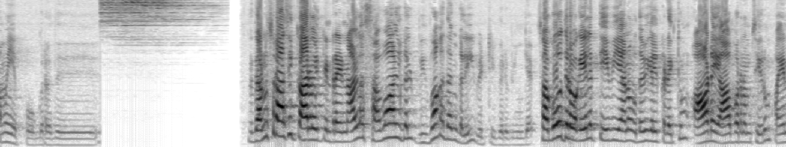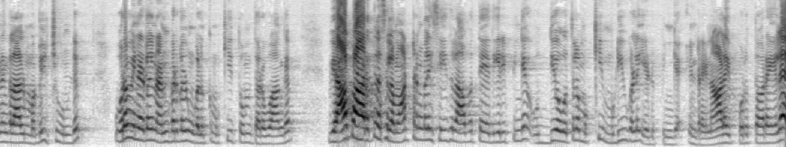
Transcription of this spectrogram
அமையப்போகிறது இந்த தனுசு ராசிக்காரர்களுக்கு இன்றைய நாளில் சவால்கள் விவாதங்களில் வெற்றி பெறுவீங்க. சகோதர வகையில் தேவையான உதவிகள் கிடைக்கும். ஆடை ஆபரணம் சேரும். பயணங்களால் மகிழ்ச்சி உண்டு. உறவினர்கள் நண்பர்கள் உங்களுக்கு முக்கியத்துவம் தருவாங்க. வியாபாரத்தில் சில மாற்றங்களை செய்து லாபத்தை அதிகரிப்பீங்க. உத்தியோகத்தில் முக்கிய முடிவுகளை எடுப்பீங்க. இன்றைய நாளை பொறுத்தவரையில்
